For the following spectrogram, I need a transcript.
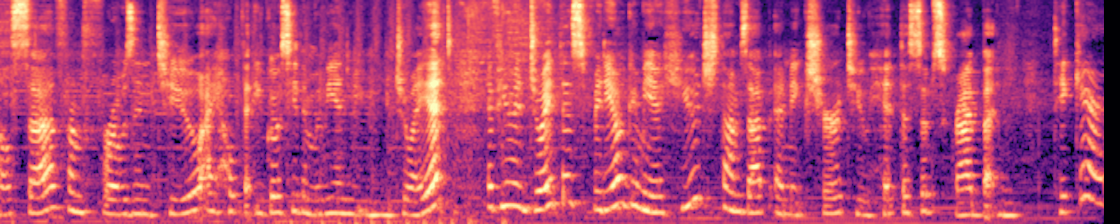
Elsa from Frozen 2. I hope that you go see the movie and you enjoy it. If you enjoyed this video, give me a huge thumbs up and make sure to hit the subscribe button. Take care.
